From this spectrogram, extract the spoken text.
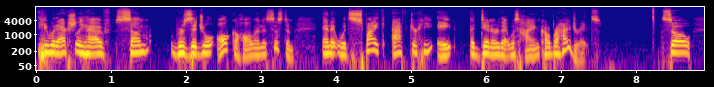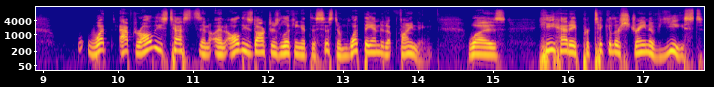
he would actually have some residual alcohol in his system. And it would spike after he ate a dinner that was high in carbohydrates. So what after all these tests and, and all these doctors looking at the system what they ended up finding was he had a particular strain of yeast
